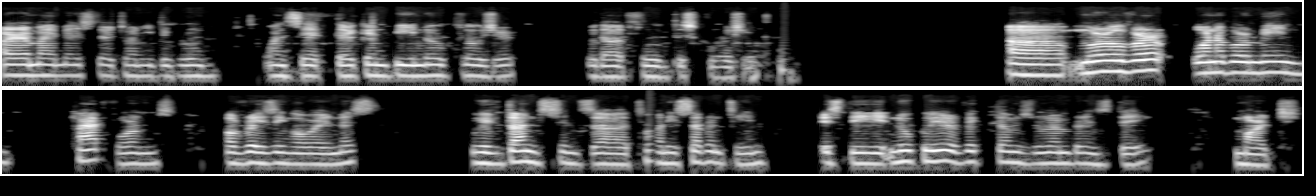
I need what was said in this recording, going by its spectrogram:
RMI Minister Tony de once said there can be no closure without full disclosure. Uh, moreover, one of our main platforms of raising awareness we've done since uh, 2017 is the Nuclear Victims Remembrance Day March,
